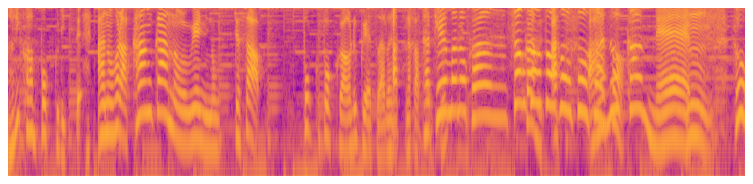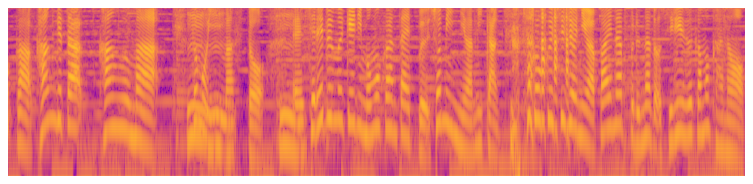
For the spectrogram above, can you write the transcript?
何缶ぼっくりって？あのほらカンカンの上に乗ってさポックポック歩くやつあらなあかった竹馬の缶そうそうそうそうそうそう。ああの缶ね、うん。そうか缶下駄缶馬とも言いますと、うん。えーセレブ向けに桃缶タイプ庶民にはみかん。帰国子女にはパイナップルなどシリーズ化も可能。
